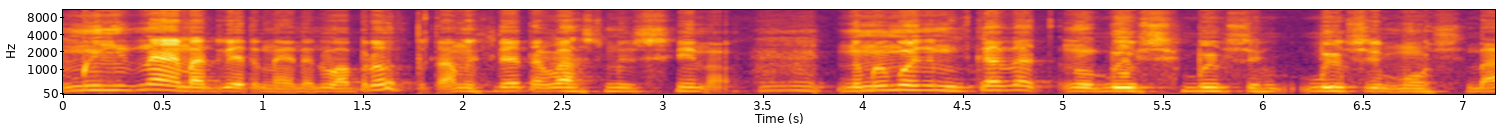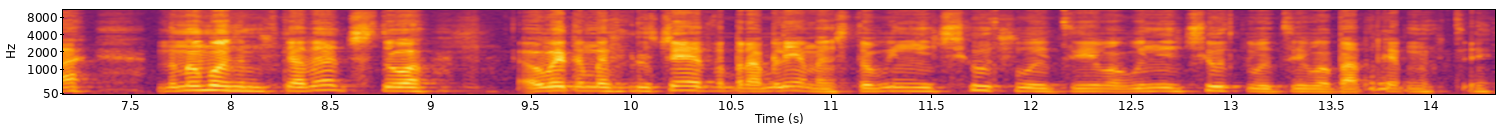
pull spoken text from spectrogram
мы не знаем ответа на этот вопрос, потому что это ваш мужчина. Но мы можем сказать, ну, бывший, бывший, бывший муж, да, но мы можем сказать, что в этом и заключается проблема, что вы не чувствуете его, вы не чувствуете его потребностей.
